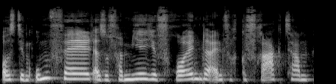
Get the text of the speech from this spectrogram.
aus dem Umfeld, also Familie, Freunde, einfach gefragt haben,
